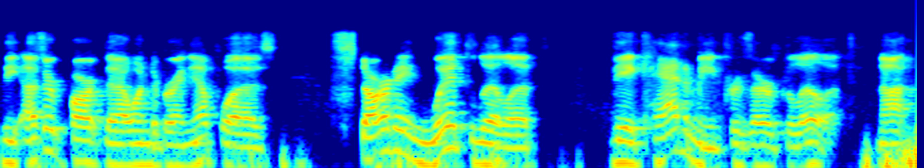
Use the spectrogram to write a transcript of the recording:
the other part that I wanted to bring up was starting with Lilith, the Academy preserved Lilith, not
